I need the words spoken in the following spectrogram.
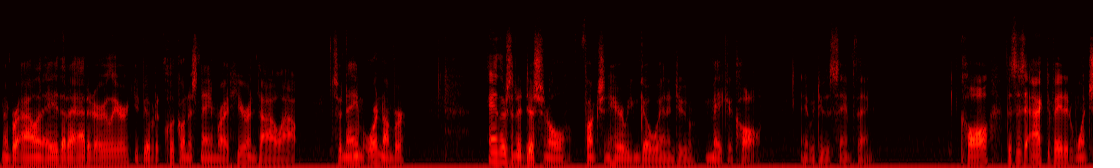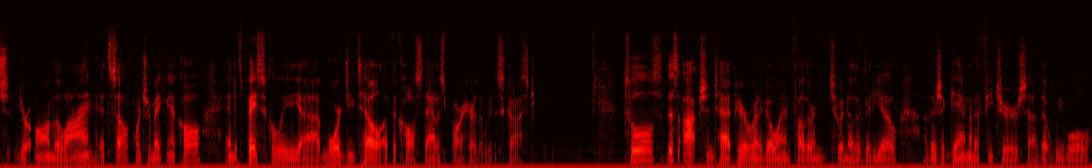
Remember Alan A that I added earlier? You'd be able to click on his name right here and dial out. So name or number. And there's an additional function here we can go in and do make a call. And it would do the same thing. Call, this is activated once you're on the line itself, once you're making a call, and it's basically uh, more detail of the call status bar here that we discussed. Tools, this option tab here, we're going to go in further into another video. Uh, there's a gamut of features uh, that we will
